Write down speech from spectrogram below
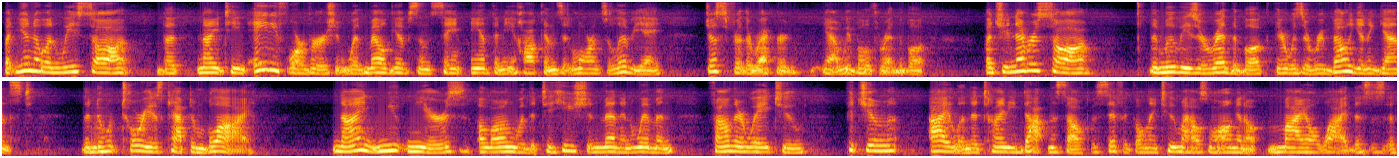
But you know, when we saw the 1984 version with Mel Gibson, St. Anthony Hawkins, and Laurence Olivier, just for the record, yeah, we both read the book. But you never saw the movies or read the book. There was a rebellion against the notorious Captain Bligh. Nine mutineers, along with the Tahitian men and women, found their way to Pitcairn Island, a tiny dot in the South Pacific, only two miles long and a mile wide. This is a,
